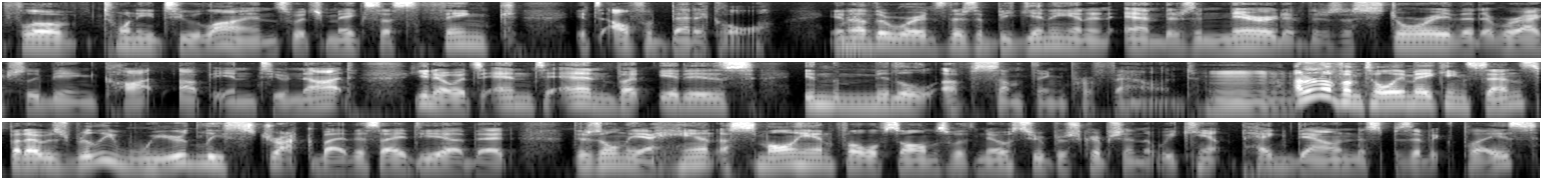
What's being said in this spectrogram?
flow of 22 lines, which makes us think it's alphabetical. In other words, there's a beginning and an end. There's a narrative. There's a story that we're actually being caught up into. Not, you know, it's end to end, but it is in the middle of something profound. Hmm. I don't know if I'm totally making sense, but I was really weirdly struck by this idea that there's only a hand, a small handful of psalms with no superscription that we can't peg down in a specific place,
